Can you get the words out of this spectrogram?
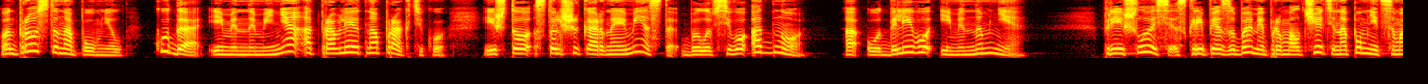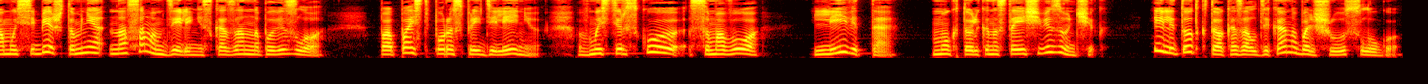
Он просто напомнил, куда именно меня отправляют на практику, и что столь шикарное место было всего одно — а отдали его именно мне. Пришлось, скрипя зубами, промолчать и напомнить самому себе, что мне на самом деле несказанно повезло. Попасть по распределению в мастерскую самого Ливита мог только настоящий везунчик или тот, кто оказал декану большую услугу.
